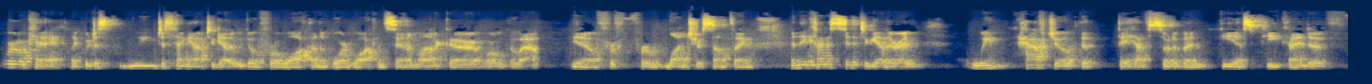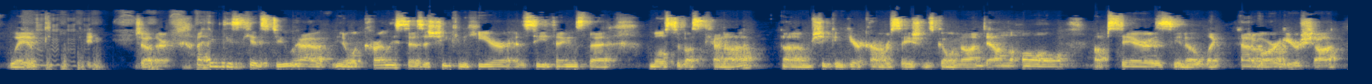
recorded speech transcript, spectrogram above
We're okay. Like we're just we just hang out together. We go for a walk on the boardwalk in Santa Monica, or we'll go out, you know, for for lunch or something. And they kind of sit together. And we half joke that they have sort of an ESP kind of way of communicating each other. I think these kids do have, you know, what Carly says is she can hear and see things that most of us cannot. Um, she can hear conversations going on down the hall, upstairs, you know, like out of our earshot,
